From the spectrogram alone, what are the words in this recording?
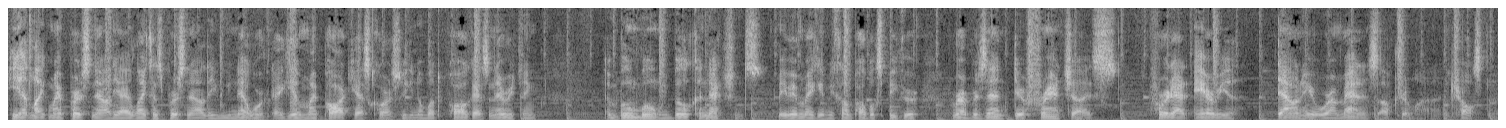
He had liked my personality. I liked his personality. We networked. I gave him my podcast card so he know about the podcast and everything. And boom, boom, we build connections. Maybe I might become a public speaker, represent their franchise for that area down here where I'm at in South Carolina, in Charleston.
